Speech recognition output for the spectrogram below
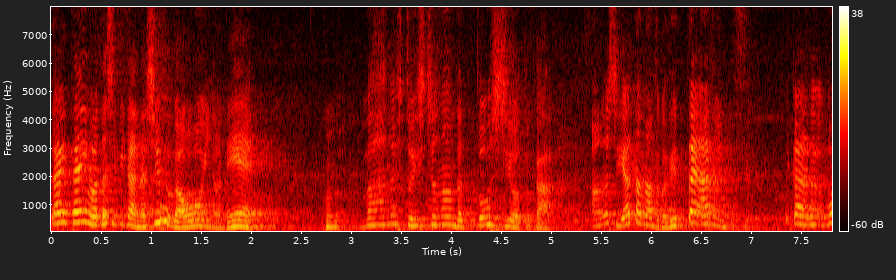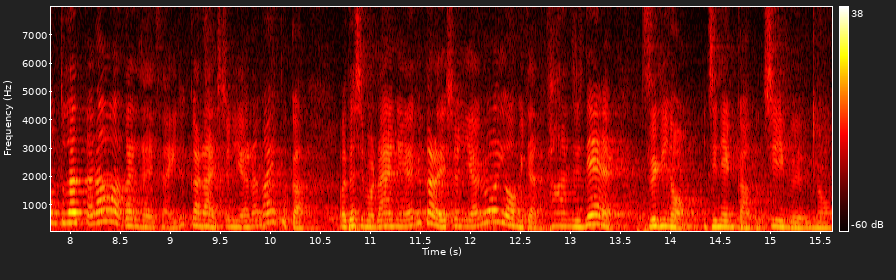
大体私みたいな主婦が多いのでこのわあの人一緒なんだどうしようとかあの人嫌だなとか絶対あるんですよ。から本当だったら誰々さんいるから一緒にやらないとか私も来年やるから一緒にやろうよみたいな感じで次の1年間のチームの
